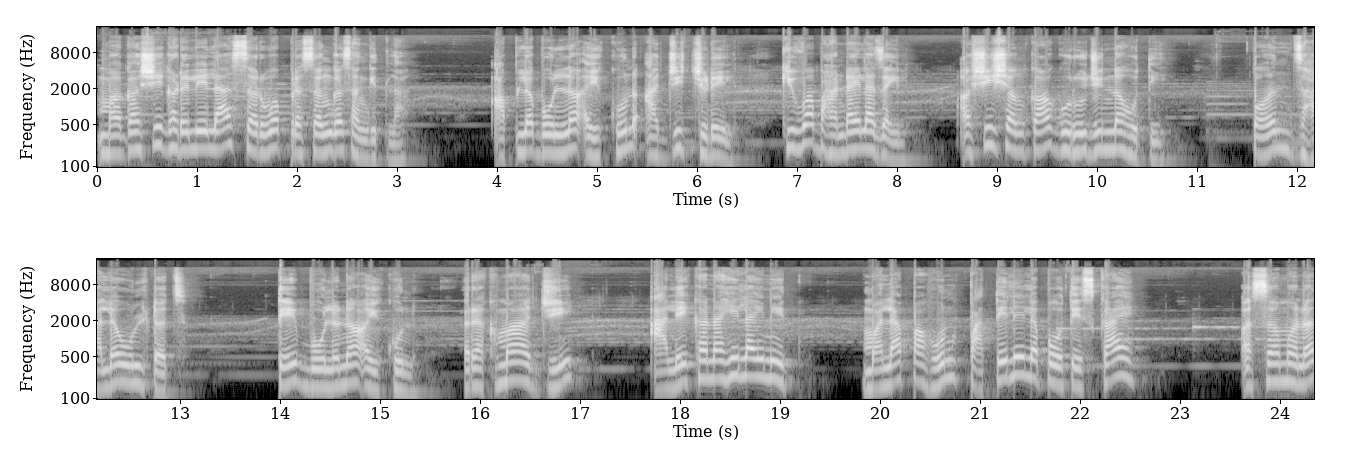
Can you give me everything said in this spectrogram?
मागाशी घडलेला सर्व प्रसंग सांगितला. आपलं बोलणं ऐकून आजी चिडेल किंवा भांडायला जाईल अशी शंका गुरुजींना होती. पण झालं उलटच. ते बोलणं ऐकून रखमा आजी आले का नाही लाईनीत? मला पाहून पातेले लपवतेस काय? असं म्हणत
